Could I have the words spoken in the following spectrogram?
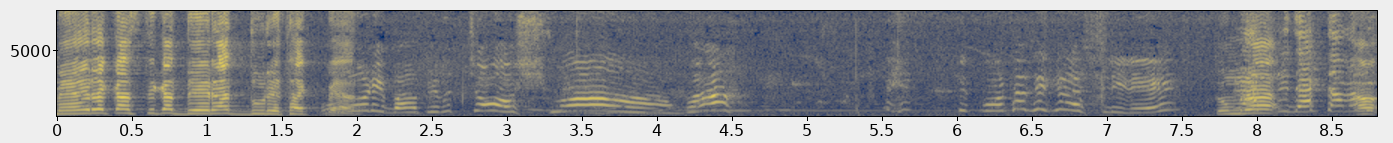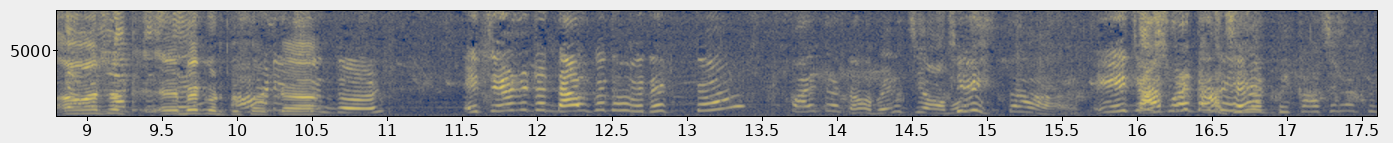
মেয়ের কাছ থেকে দেড় হাত দূরে থাকবে চশমা কোথা থেকে আসলি রে? তোমরা আমার সাথে করতেছো এই চেহারাটার দাম কত হবে দেখতো কয় টাকা হবে যে অবস্থা। এই চশমাটা কাজে দে। লাগবে কাজে লাগবে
